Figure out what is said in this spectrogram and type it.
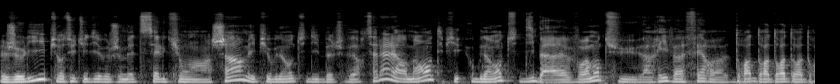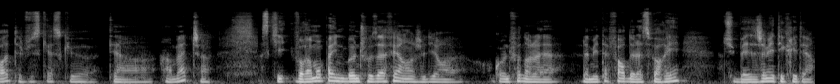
jolie, puis ensuite tu dis bah, je vais mettre celles qui ont un charme, et puis au bout d'un moment tu dis bah je vais faire celle-là, elle a l'air marrante, et puis au bout d'un moment tu te dis bah vraiment tu arrives à faire euh, droite, droite, droite, droite, droite, jusqu'à ce que tu aies un, match. Ce qui est vraiment pas une bonne chose à faire, hein, je veux dire, euh, encore une fois dans la, la métaphore de la soirée, tu baisses jamais tes critères.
